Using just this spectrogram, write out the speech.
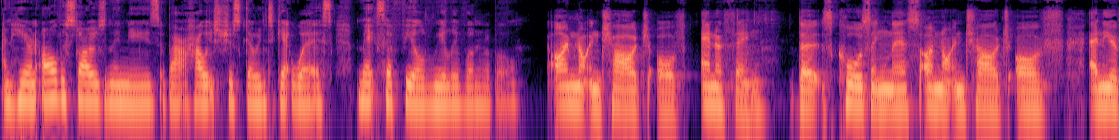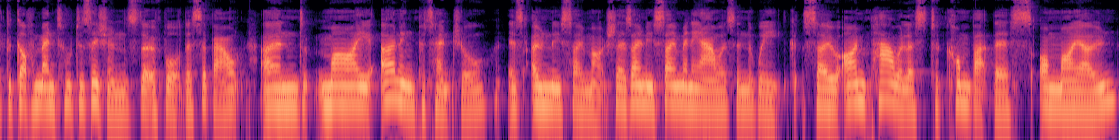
and hearing all the stories in the news about how it's just going to get worse makes her feel really vulnerable. I'm not in charge of anything that's causing this. I'm not in charge of any of the governmental decisions that have brought this about. And my earning potential is only so much. There's only so many hours in the week. So I'm powerless to combat this on my own.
